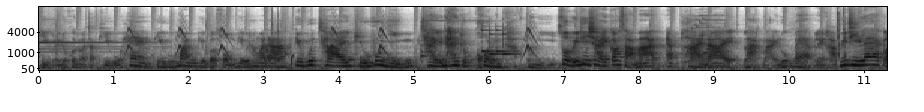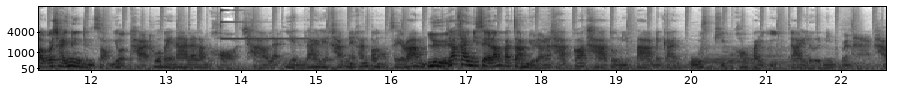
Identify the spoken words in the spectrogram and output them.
ผิวเลยทุกคนไม่ว่าจะผิวแห้ง ผิวมันผิวผสม ผิวธรรมดา ผิวผู้ชาย ผิวผู้หญิง ใช้ได้ทุกคนครับตัวนี้ ส่วนวิธีใช้ก็สามารถแอพพลายได้หลากหลายรูปแบบเลยครับ วิธีแรกเราก็ใช้ 1-2 หยดทาทั่วใบหน้าและลำคอเช้าและเย็นได้เลยครับในขั้นตอนของเซรั่มหรือถ้าใครมีเซรั่มประจำอยู่แล้วนะครับก็ทาตัวนี้ตามเป็นการบูสต์ผิวเข้าไปอีกได้เลยไม่มีปัญหาครับ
